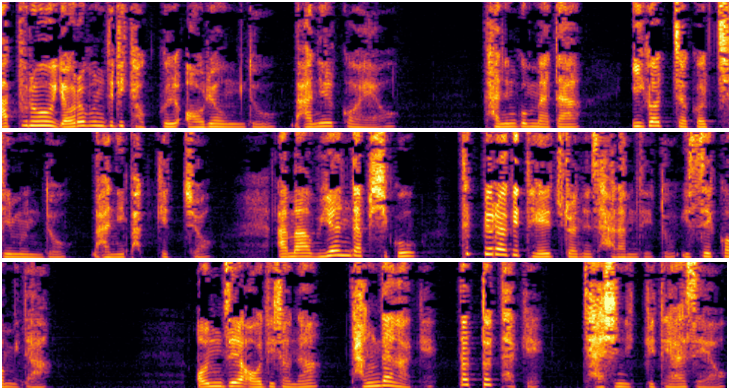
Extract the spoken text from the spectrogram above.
앞으로 여러분들이 겪을 어려움도 많을 거예요. 가는 곳마다 이것저것 질문도 많이 받겠죠. 아마 위안답시고 특별하게 대해주려는 사람들도 있을 겁니다. 언제 어디서나 당당하게, 떳떳하게, 자신있게 대하세요.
